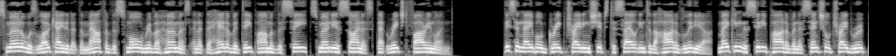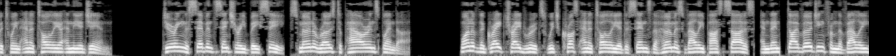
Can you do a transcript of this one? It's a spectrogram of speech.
Smyrna was located at the mouth of the small river Hermus and at the head of a deep arm of the sea Sinus that reached far inland. This enabled Greek trading ships to sail into the heart of Lydia, making the city part of an essential trade route between Anatolia and the Aegean. During the 7th century BC, Smyrna rose to power and splendor. One of the great trade routes which cross Anatolia descends the Hermus Valley past Sardis, and then, diverging from the valley,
